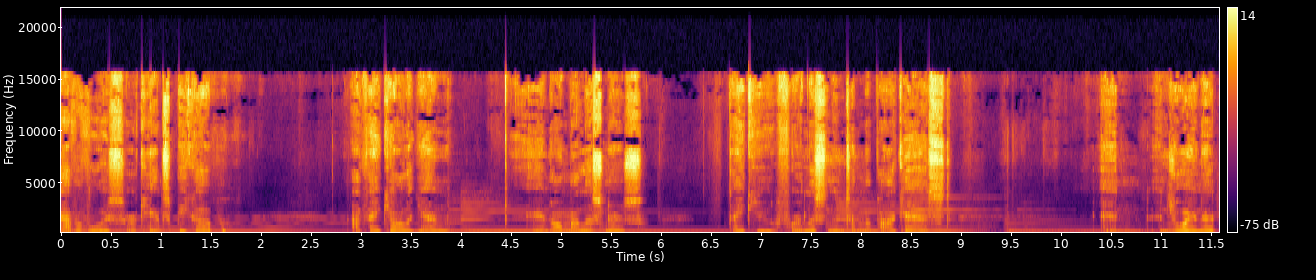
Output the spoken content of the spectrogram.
have a voice or can't speak up. I thank y'all again and all my listeners. Thank you for listening to my podcast and enjoying it.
